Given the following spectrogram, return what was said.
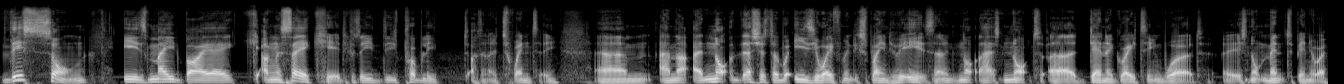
this song is made by a I'm going to say a kid because he, he's probably I don't know, 20. Um, and, uh, and not that's just an easy way for me to explain who he is. And not that's not a denigrating word. It's not meant to be anyway.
